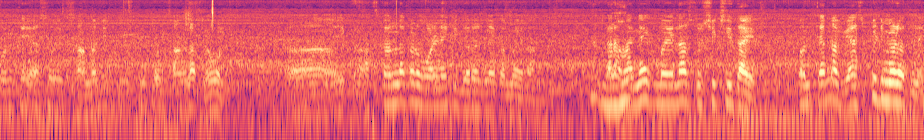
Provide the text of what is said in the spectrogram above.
कोणत्याही असो एक सामाजिक दृष्टिकोन चांगला ठेवून एक राजकारणाकडे वळण्याची गरज नाही का महिलांना. कारण अनेक महिला सुशिक्षित आहेत. पण त्यांना व्यासपीठ मिळत नाही.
